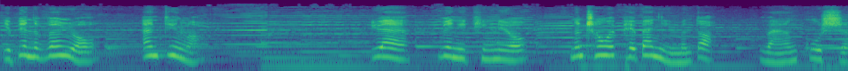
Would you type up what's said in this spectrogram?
也变得温柔、安定了。愿为你停留，能成为陪伴你们的晚安故事。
